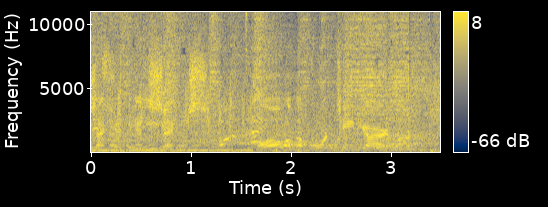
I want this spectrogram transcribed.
Second and six. Ball on the 14-yard line.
